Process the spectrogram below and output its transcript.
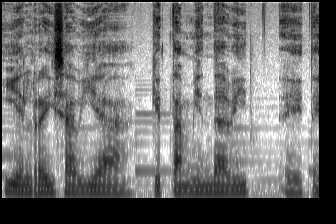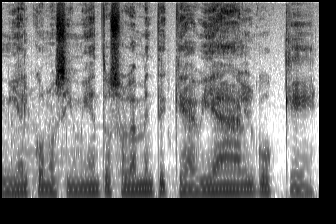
Y el rey sabía que también David eh, tenía el conocimiento, solamente que había algo que,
